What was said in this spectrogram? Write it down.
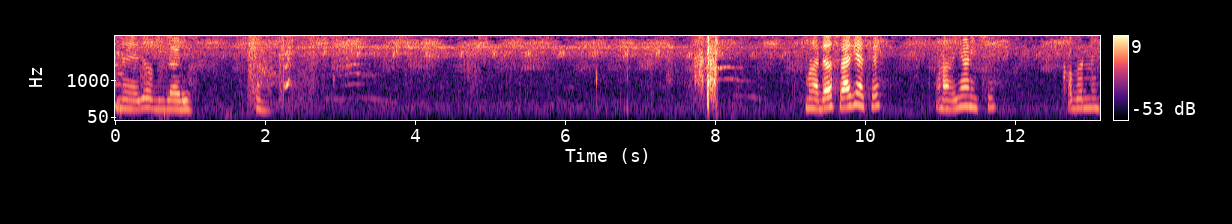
ને જો બિલાડીઓ. હમણાં દસ વાગ્યા છે. હમણાં વિયાણી છે. ખબર નહીં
